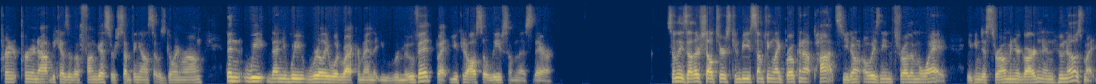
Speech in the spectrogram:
prune, prune it out because of a fungus or something else that was going wrong, then we then we really would recommend that you remove it. But you could also leave some of this there. Some of these other shelters can be something like broken up pots. You don't always need to throw them away. You can just throw them in your garden, and who knows, might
